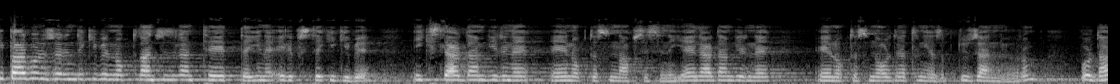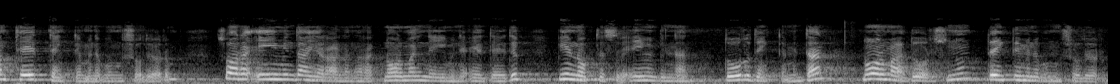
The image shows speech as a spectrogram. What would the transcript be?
Hiperbol üzerindeki bir noktadan çizilen teğet de yine elipsteki gibi x'lerden birine e noktasının absisini, y'lerden birine e noktasının ordinatını yazıp düzenliyorum. Buradan teğet denklemini bulmuş oluyorum. Sonra eğiminden yararlanarak normalin eğimini elde edip bir noktası ve eğimi bilinen doğru denkleminden normal doğrusunun denklemini bulmuş oluyorum.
